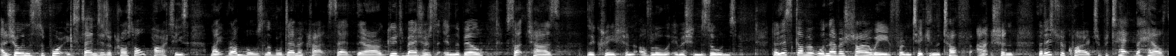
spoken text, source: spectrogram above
And showing the support extended across all parties, Mike Rumbles, Liberal Democrat, said there are good measures in the bill, such as the creation of low emission zones. Now, this government will never shy away from taking the tough action that is required to protect the health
